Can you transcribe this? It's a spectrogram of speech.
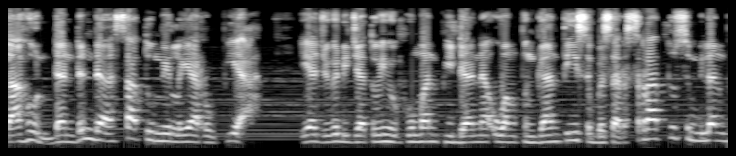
tahun dan denda 1 miliar rupiah. Ia juga dijatuhi hukuman pidana uang pengganti sebesar 119,8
